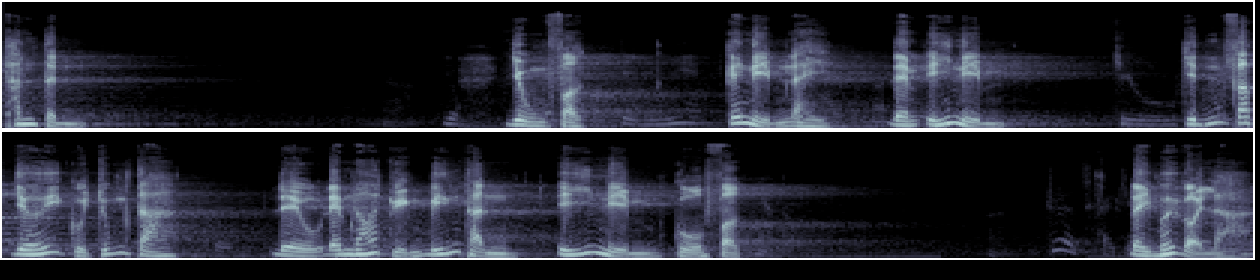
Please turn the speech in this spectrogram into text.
thanh tịnh. Dùng phật, cái niệm này đem ý niệm chính pháp giới của chúng ta đều đem nó chuyển biến thành ý niệm của phật. Đây mới gọi là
